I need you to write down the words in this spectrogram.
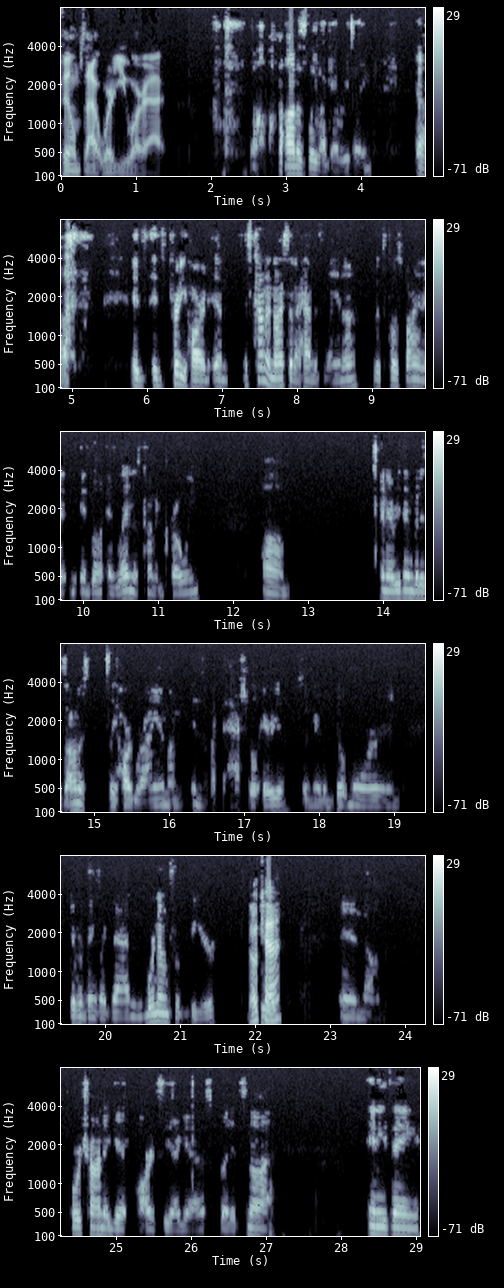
films out where you are at? Honestly, like everything, uh, it's it's pretty hard, and it's kind of nice that I have Atlanta that's close by, and it, it, Atlanta's kind of growing, um, and everything. But it's honestly hard where I am. I'm in like the Asheville area, so near the Biltmore and different things like that. And we're known for beer. Okay. here. And um, we're trying to get artsy, I guess, but it's not anything.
